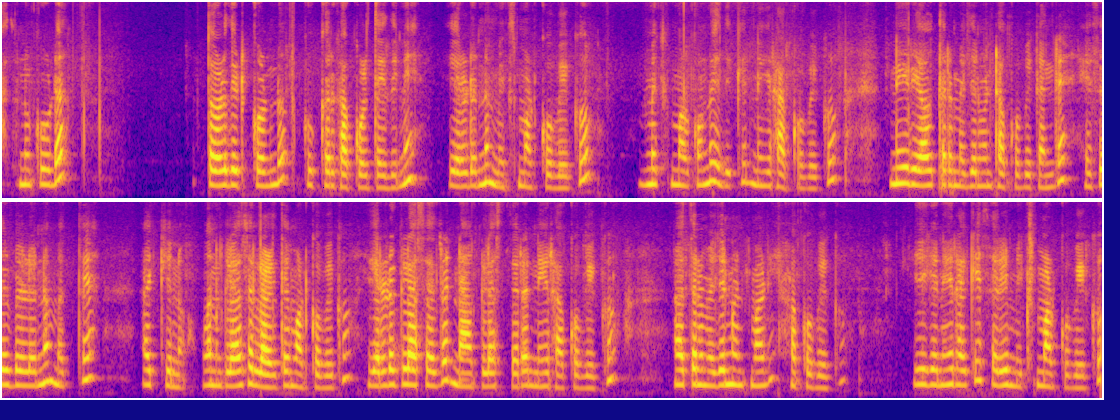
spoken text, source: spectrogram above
ಅದನ್ನು ಕೂಡ ತೊಳೆದಿಟ್ಕೊಂಡು ಕುಕ್ಕರ್ಗೆ ಹಾಕ್ಕೊಳ್ತಾ ಇದ್ದೀನಿ. ಎರಡನ್ನು ಮಿಕ್ಸ್ ಮಾಡ್ಕೋಬೇಕು. ಮಿಕ್ಸ್ ಮಾಡಿಕೊಂಡು ಇದಕ್ಕೆ ನೀರು ಹಾಕ್ಕೋಬೇಕು. ನೀರು ಯಾವ ಥರ ಮೆಜರ್ಮೆಂಟ್ ಹಾಕ್ಕೋಬೇಕಂದ್ರೆ ಹೆಸರುಬೇಳೆನ ಮತ್ತು ಅಕ್ಕಿನೂ ಒಂದು ಗ್ಲಾಸಲ್ಲಿ ಅಳತೆ ಮಾಡ್ಕೋಬೇಕು. ಎರಡು ಗ್ಲಾಸ್ ಆದರೆ ನಾಲ್ಕು ಗ್ಲಾಸ್ ಥರ ನೀರು ಹಾಕ್ಕೋಬೇಕು ಆ ಥರ ಮೆಜರ್ಮೆಂಟ್ ಮಾಡಿ ಹಾಕ್ಕೋಬೇಕು ಈಗ ನೀರು ಹಾಕಿ ಸರಿ ಮಿಕ್ಸ್ ಮಾಡ್ಕೋಬೇಕು.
